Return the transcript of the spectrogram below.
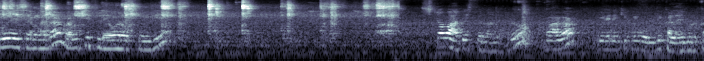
నెయ్యి వేసాం కదా మంచి ఫ్లేవర్ వస్తుంది. స్టవ్ ఆపేస్తున్నాను ఇప్పుడు. బాగా వేడెక్కిపోయి ఉంది కళాయి గుడక.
